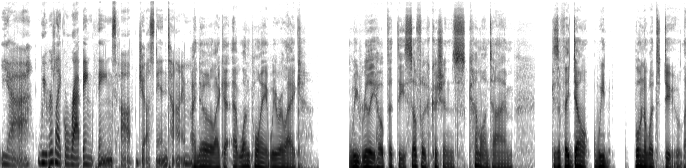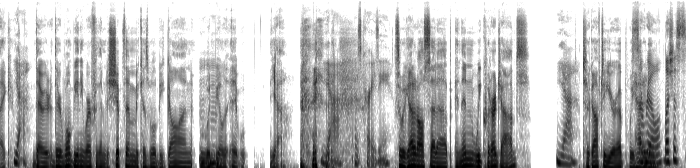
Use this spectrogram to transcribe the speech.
Yeah, we were like wrapping things up just in time. I know, like, at, at one point, we were like, we really hope that these sofa cushions come on time. Because if they don't, we won't know what to do. Like, yeah, there there won't be anywhere for them to ship them because we'll be gone. We wouldn't be Mhm. able to. It, yeah. yeah, it's crazy. so we got it all set up, and then we quit our jobs, Yeah, took off to Europe. We had surreal. Let's just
